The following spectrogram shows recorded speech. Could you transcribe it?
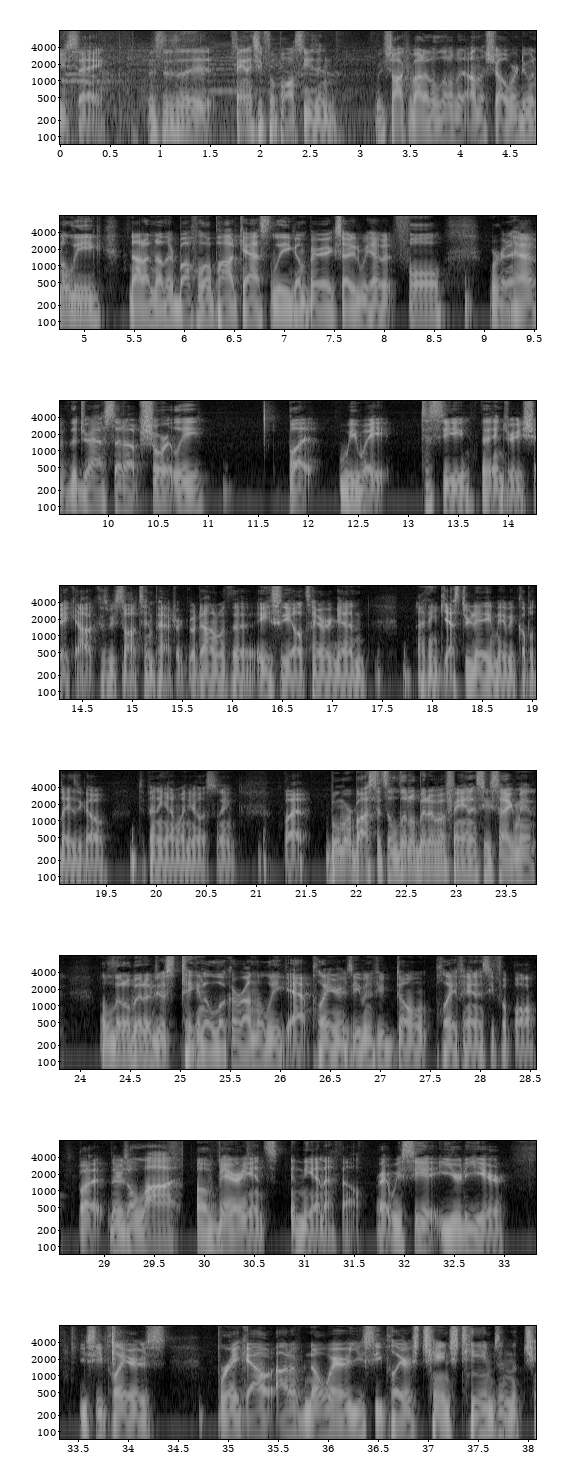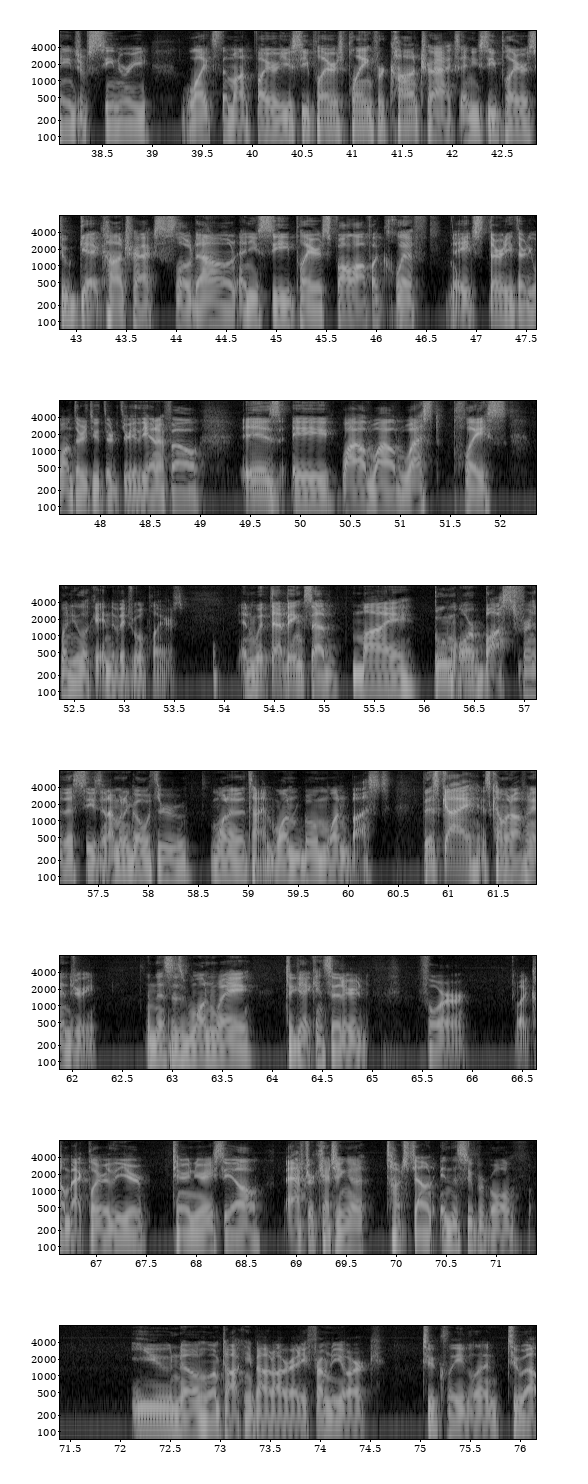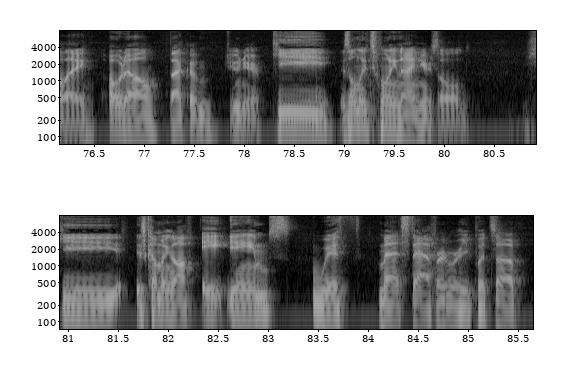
you say. This is a fantasy football season. We've talked about it a little bit on the show. We're doing a league, not another Buffalo podcast league. I'm very excited. We have it full. We're going to have the draft set up shortly, but we wait to see the injuries shake out because we saw Tim Patrick go down with the ACL tear again. I think yesterday, maybe a couple days ago, depending on when you're listening. But boomer bust, it's a little bit of a fantasy segment, a little bit of just taking a look around the league at players, even if you don't play fantasy football. But there's a lot of variance in the NFL, right? We see it year to year. You see players break out out of nowhere. You see players change teams, and the change of scenery lights them on fire. You see players playing for contracts, and you see players who get contracts slow down, and you see players fall off a cliff at age 30, 31, 32, 33. The NFL is a wild, wild west place when you look at individual players. And with that being said, my boom or bust for this season, I'm going to go through one at a time. One boom, one bust. This guy is coming off an injury. And this is one way to get considered for what comeback player of the year, tearing your ACL after catching a touchdown in the Super Bowl. You know who I'm talking about already from New York to Cleveland to LA, Odell Beckham Jr. He is only 29 years old. He is coming off eight games with Matt Stafford where he puts up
